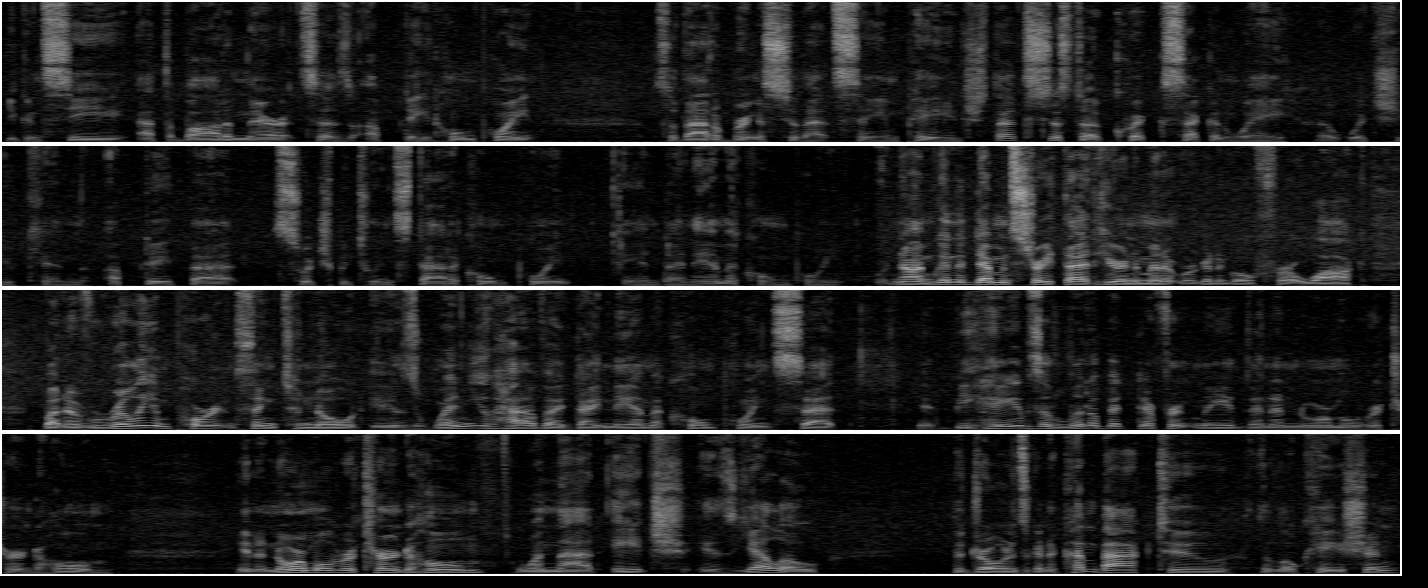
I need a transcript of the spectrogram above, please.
you can see at the bottom there it says update home point. So that'll bring us to that same page. That's just a quick second way at which you can update that, switch between static home point and dynamic home point. Now I'm going to demonstrate that here in a minute. We're going to go for a walk. But a really important thing to note is when you have a dynamic home point set, it behaves a little bit differently than a normal return to home. In a normal return to home, when that H is yellow, the drone is going to come back to the location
